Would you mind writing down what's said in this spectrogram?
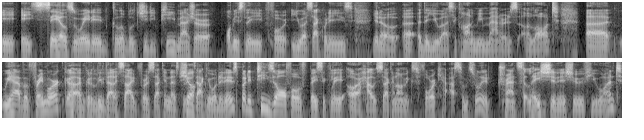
a, a sales weighted global GDP measure obviously for U.S. equities, you know, uh, the U.S. economy matters a lot. Uh, we have a framework. Uh, I'm going to leave that aside for a second as to sure. exactly what it is, but it tees off of basically our house economics forecast. So it's really a translation issue, if you want.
